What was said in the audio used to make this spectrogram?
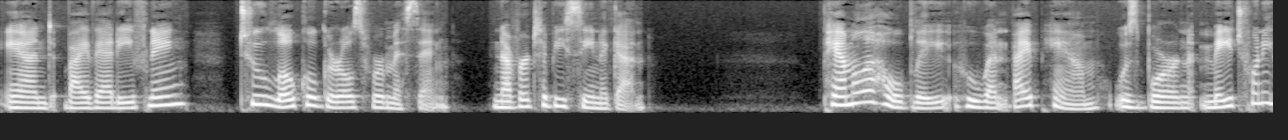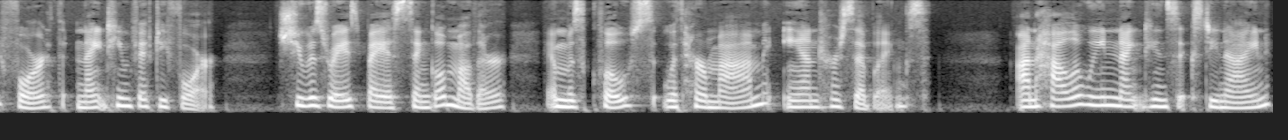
and by that evening, two local girls were missing, never to be seen again. Pamela Hobley, who went by Pam, was born May 24th, 1954. She was raised by a single mother and was close with her mom and her siblings. On Halloween 1969,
